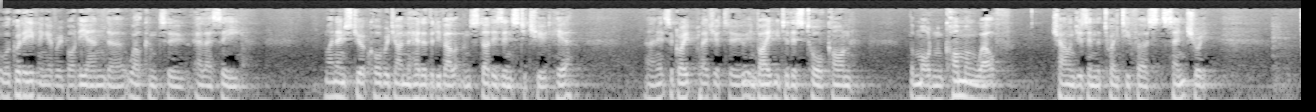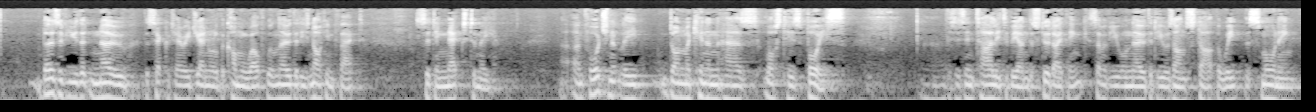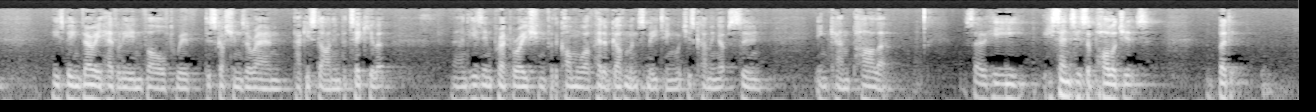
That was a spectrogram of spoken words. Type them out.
Well, good evening, everybody, and uh, welcome to LSE. My name is Stuart Corbridge. I'm the head of the Development Studies Institute here, and it's a great pleasure to invite you to this talk on the modern Commonwealth challenges in the 21st century. Those of you that know the Secretary General of the Commonwealth will know that he's not, in fact, sitting next to me. Uh, unfortunately, Don McKinnon has lost his voice this is entirely to be understood, I think. Some of you will know that he was on Start the Week this morning. He's been very heavily involved with discussions around Pakistan in particular, and he's in preparation for the Commonwealth Head of Governments meeting, which is coming up soon in Kampala. So he, he sends his apologies, but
